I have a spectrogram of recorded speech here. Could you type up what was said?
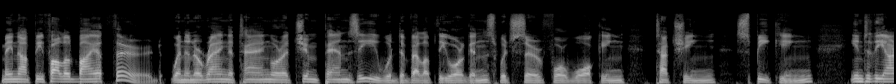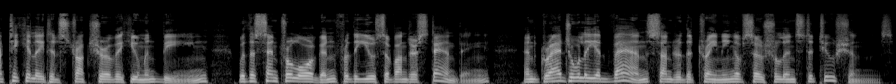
may not be followed by a third, when an orangutan or a chimpanzee would develop the organs which serve for walking, touching, speaking, into the articulated structure of a human being, with a central organ for the use of understanding, and gradually advance under the training of social institutions.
